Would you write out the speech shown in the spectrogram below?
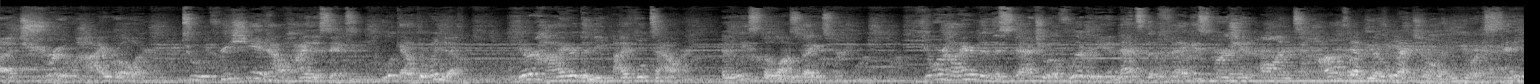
a true high roller. To appreciate how high this is, look out the window. You're higher than the Eiffel Tower, at least the Las Vegas version. You're higher than the Statue of Liberty, and that's the Vegas version on top of the original in New York City.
